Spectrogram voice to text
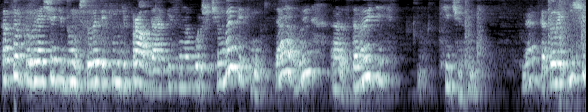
как только вы начнете думать, что в этой книге правда описано больше, чем в этой книге, да, вы а, становитесь тичером, да, который ищет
